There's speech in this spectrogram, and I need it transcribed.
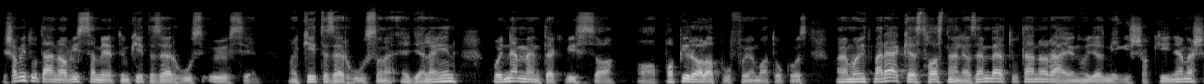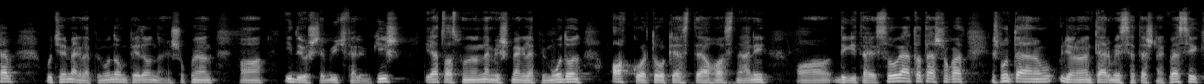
és amit utána visszamértünk 2020 őszén, majd 2021 elején, hogy nem mentek vissza a papír alapú folyamatokhoz, hanem amit már elkezd használni az embert, utána rájön, hogy ez mégis csak kényelmesebb, úgyhogy meglepő módon például nagyon sok olyan a idősebb ügyfelünk is, illetve azt mondom, nem is meglepő módon, akkortól kezdte el használni a digitális szolgáltatásokat, és mondta, ugyanolyan természetesnek veszik,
